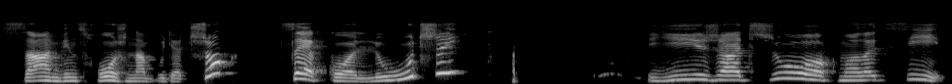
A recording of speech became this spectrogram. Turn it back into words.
Сам він схож на будячок, це колючий їжачок, молодці.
